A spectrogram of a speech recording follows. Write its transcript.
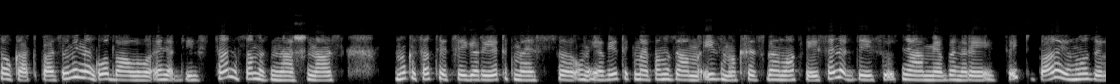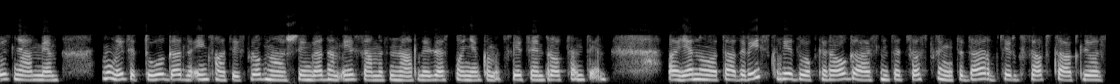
savukārt pazemina globālo enerģijas cenu samazināšanās nu, kas attiecīgi arī ietekmēs uh, un jau ietekmē pamazām izmaksas gan Latvijas enerģijas uzņēmumiem, gan arī citu pārējo nozaru uzņēmumiem. Nu, līdz ar to gada inflācijas prognoze šim gadam ir samazināta līdz 8,5%. Uh, ja no tāda riska viedokļa raugās, nu, tad saspringta darba tirgus apstākļos,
